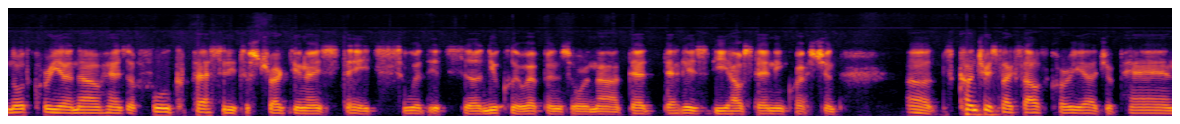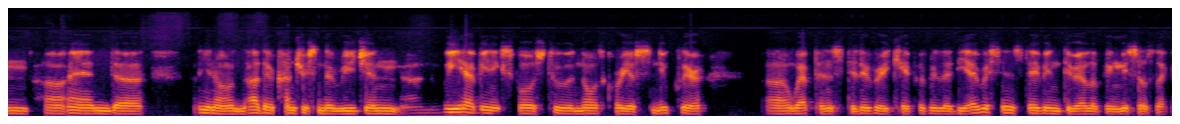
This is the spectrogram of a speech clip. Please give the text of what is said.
North Korea now has a full capacity to strike the United States with its uh, nuclear weapons or not. That that is the outstanding question. Uh, countries like South Korea, Japan, uh, and uh, you know other countries in the region, uh, we have been exposed to North Korea's nuclear uh, weapons delivery capability ever since they've been developing missiles like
